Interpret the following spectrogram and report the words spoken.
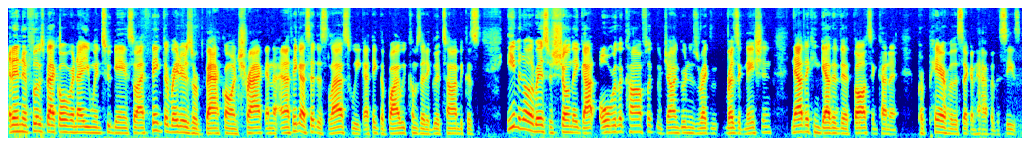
And then it flips back over. And now you win two games. So I think the Raiders are back on track. And, and I think I said this last week. I think the bye week comes at a good time because even though the Raiders have shown they got over the conflict of Jon Gruden's resignation, now they can gather their thoughts and kind of prepare for the second half of the season.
